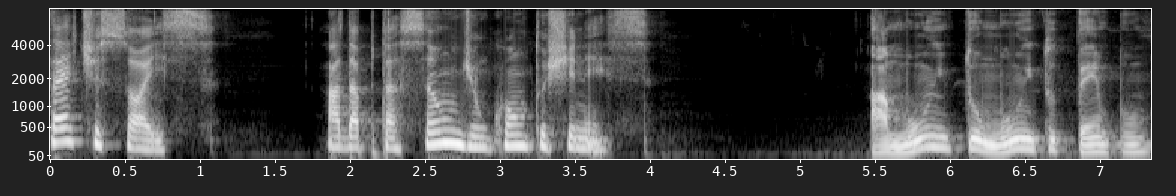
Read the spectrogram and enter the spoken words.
Sete Sóis Adaptação de um conto chinês. Há muito, muito tempo,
